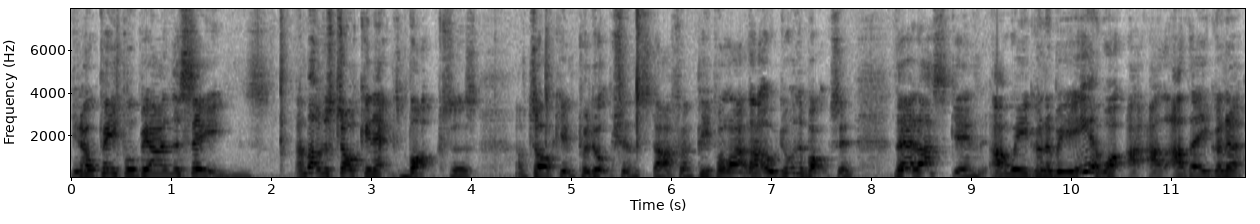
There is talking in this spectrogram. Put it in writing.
You know, people behind the scenes. I'm not just talking ex-boxers. I'm talking production staff and people like that who do the boxing. They're asking, "Are we going to be here? What are, are are they going to?"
